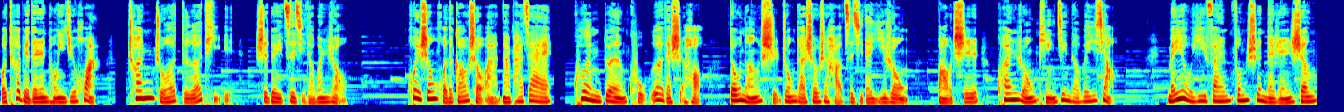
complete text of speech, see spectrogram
我特别的认同一句话：穿着得体是对自己的温柔。会生活的高手啊，哪怕在困顿苦厄的时候，都能始终的收拾好自己的仪容，保持宽容平静的微笑。没有一帆风顺的人生，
